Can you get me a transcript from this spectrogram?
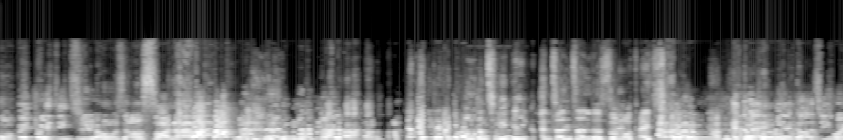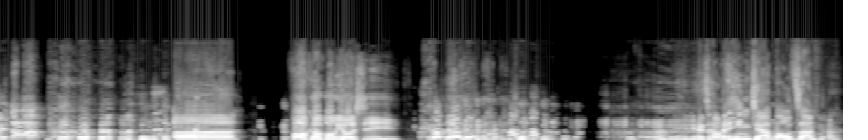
我被推进去了，我想要算了。忘记管真正的什么太强了吧？哎，对，杰克，请回答。呃，宝可梦游戏，原来在玩赢家宝藏啊，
